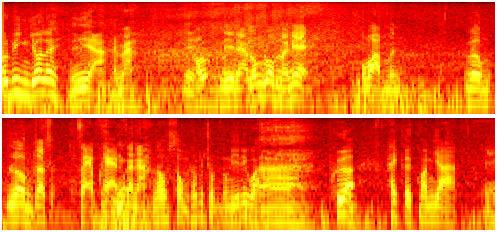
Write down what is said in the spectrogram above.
รถวิ่งเยอะเลย นี่อะเห็นไหมนี่ เอานี่นะร่มๆหน่อยนี่เพราะว่ามันเริ่มเริ่มจะแสบแขนกันนะเราส่งท่านผู้ชมตรงนี้ดีกว่า อ่าเพื่อให้เกิดความอยากนี่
